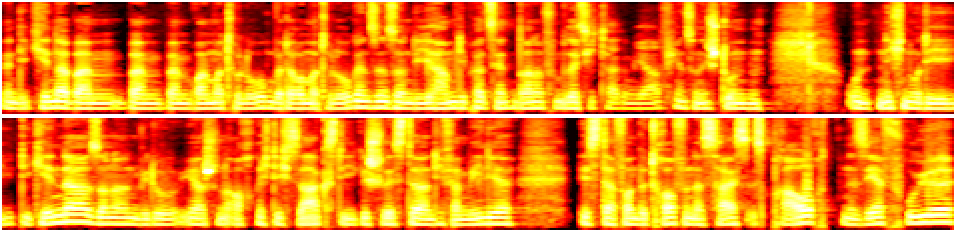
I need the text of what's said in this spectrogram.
wenn die Kinder beim, beim, beim Rheumatologen, bei der Rheumatologin sind, sondern die haben die Patienten 365 Tage im Jahr, 24 Stunden. Und nicht nur die, die Kinder, sondern wie du ja schon auch richtig sagst, die Geschwister und die Familie ist davon betroffen. Das heißt, es braucht eine sehr frühe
